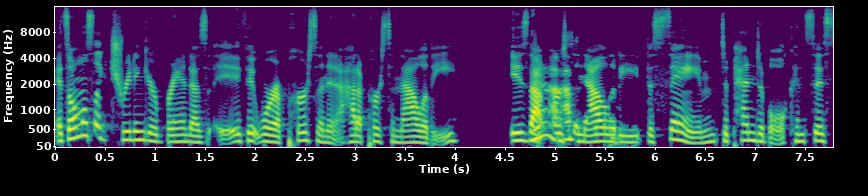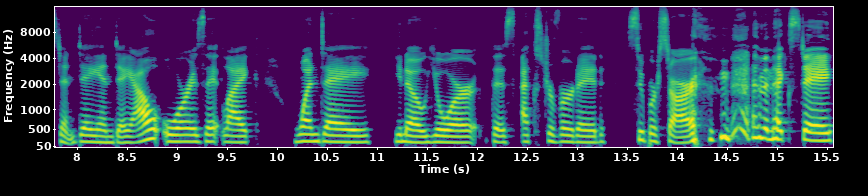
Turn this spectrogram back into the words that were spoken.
it's almost like treating your brand as if it were a person and it had a personality is that yeah, personality absolutely. the same, dependable, consistent day in, day out? Or is it like one day, you know, you're this extroverted superstar and the next day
